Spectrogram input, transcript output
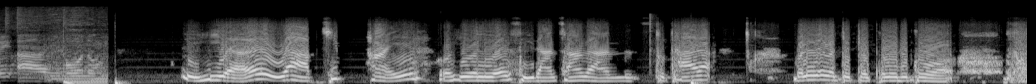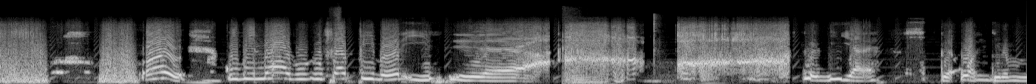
คุยอายบ่ต้องไอ้เหี้ยเอ้ยยากชิบหายโอเคเหลือสี่ด่านสามด่านสุดท้ายละมาเล่นให้มันจบๆกันเลยดีกว่าโอ้ยกูบินได้กูคือแฟปปี้เบิร์ดอีเสียเรื่องนี้อะไรเกือบอ้วกจริงๆนะมึง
